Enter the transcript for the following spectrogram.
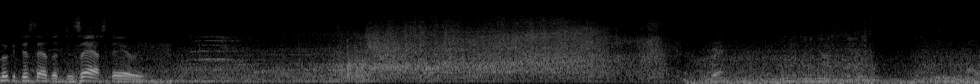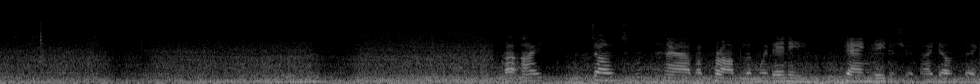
look at this as a disaster area. Uh, I don't have a problem with any gang leadership, I don't think.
